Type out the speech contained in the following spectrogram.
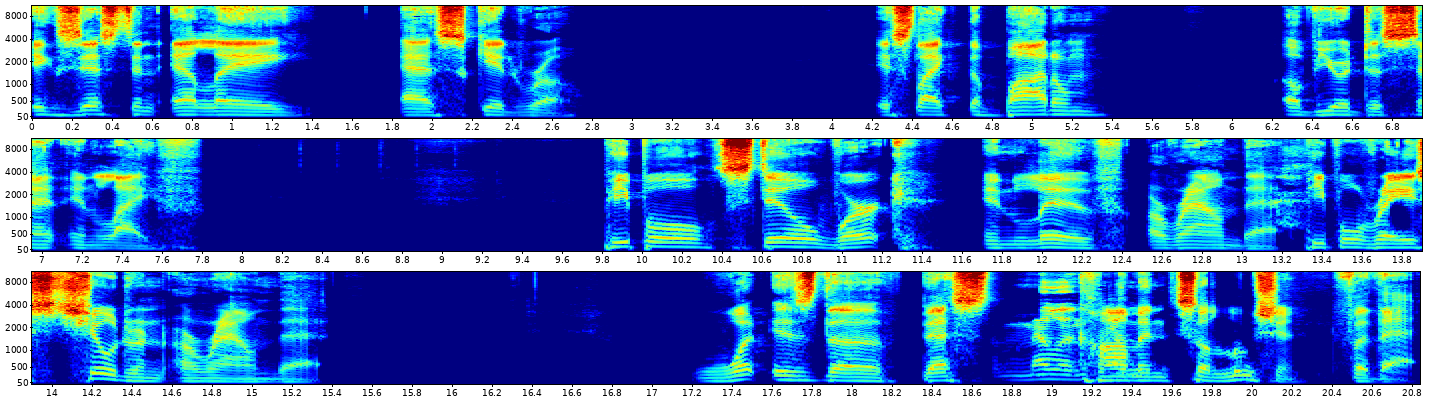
exists in LA as Skid Row. It's like the bottom of your descent in life. People still work and live around that. People raise children around that. What is the best Melon common solution for that?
